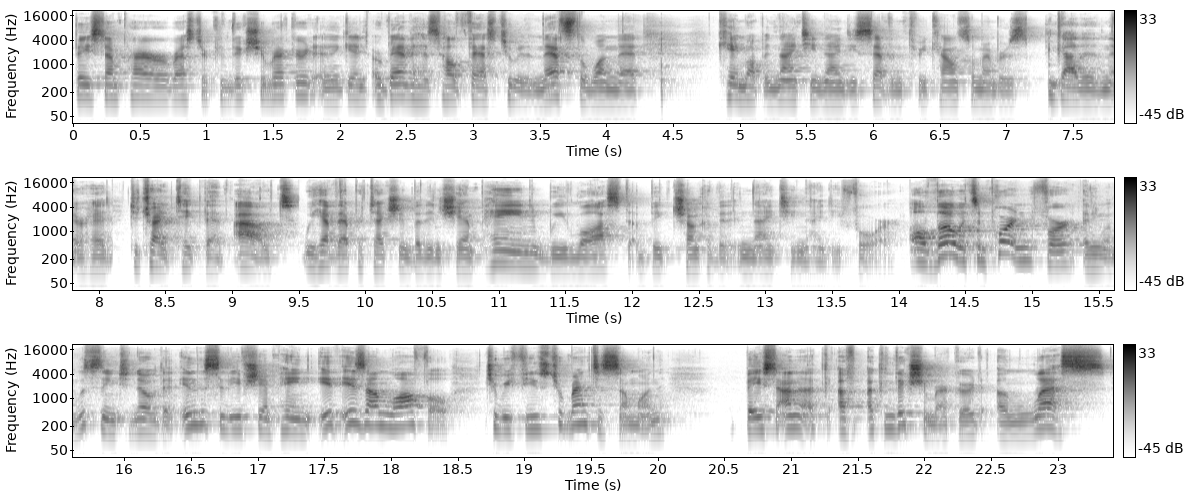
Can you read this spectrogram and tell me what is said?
based on prior arrest or conviction record. And again, Urbana has held fast to it, and that's the one that came up in 1997. Three council members got it in their head to try to take that out. We have that protection, but in Champaign, we lost a big chunk of it in 1994. Although it's important for anyone listening to know that in the city of Champaign, it is unlawful to refuse to rent to someone based on a, a, a conviction record unless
